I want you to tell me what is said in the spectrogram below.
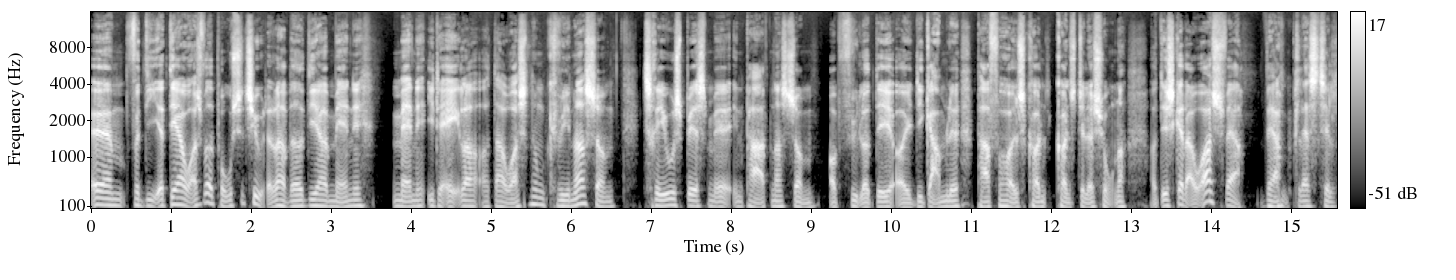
Øhm, fordi at det har jo også været positivt, at der har været de her mande, mandeidealer, og der er jo også nogle kvinder, som trives bedst med en partner, som opfylder det, og i de gamle parforholdskonstellationer. Og det skal der jo også være, være plads til.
